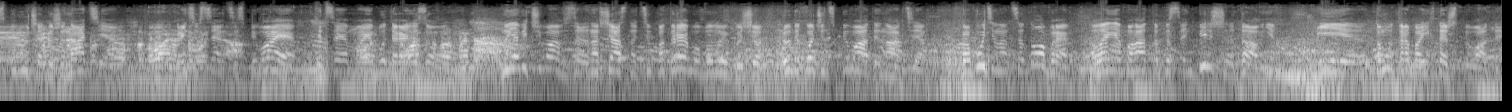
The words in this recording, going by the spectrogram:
співоча дуже нація. Українці в серці співає, і це має бути реалізовано. Ну я відчував навчасно цю потребу велику, що люди хочуть співати на акціях. Про Путіна це добре, але є багато пісень більш давніх, і тому треба їх теж співати.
